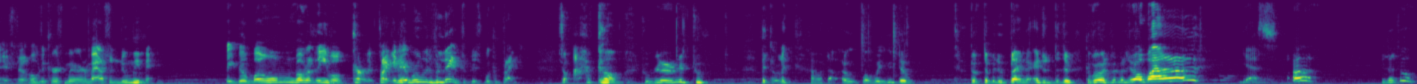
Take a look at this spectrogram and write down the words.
it's the who's the curse mirror and about to do me man. Big Bill Bone, know that evil, curly plague and head ruling validity to this wicked plague. So I have come to learn the truth. Mr. Link, about that? What will you do? Just to be to do converge with your why? Yes. Ah, is that all?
